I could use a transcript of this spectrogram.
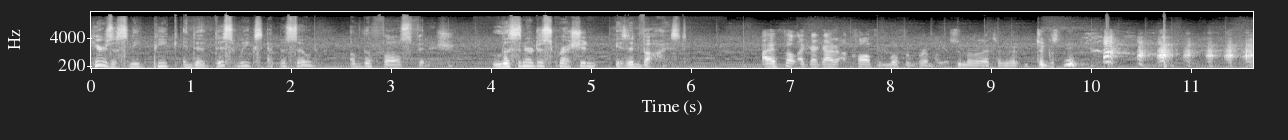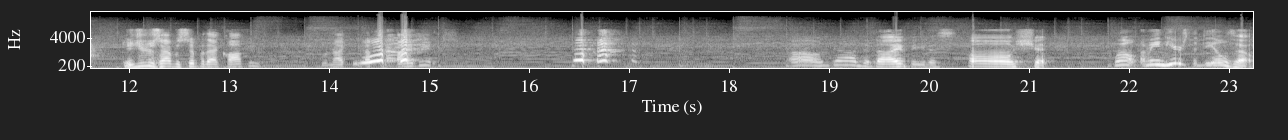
here's a sneak peek into this week's episode of The False Finish. Listener discretion is advised. I felt like I got a call from Wilford Brimley as soon as I took, a- took a. Did you just have a sip of that coffee? We're not diabetes. Oh god, the diabetes. Oh shit. Well, I mean, here's the deal though.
